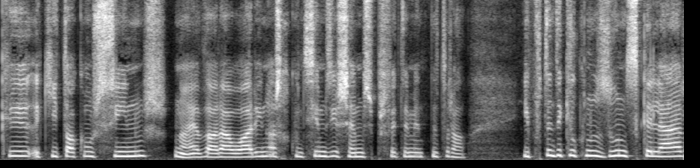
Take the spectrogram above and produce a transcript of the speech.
que aqui tocam os sinos, não é? De hora a hora, e nós reconhecemos e achamos perfeitamente natural. E, portanto, aquilo que nos une, se calhar,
